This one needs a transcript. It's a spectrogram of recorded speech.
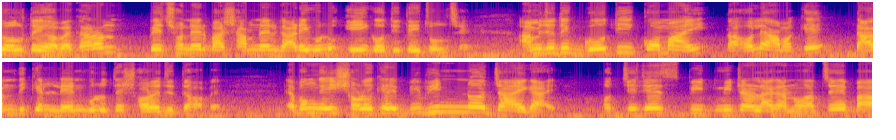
চলতেই হবে। কারণ পেছনের বা সামনের গাড়িগুলো এই গতিতেই চলছে। আমি যদি গতি কমাই, তাহলে আমাকে ডান দিকের লেনগুলোতে সরে যেতে হবে। এবং এই সড়কের বিভিন্ন জায়গায় হচ্ছে যে স্পিড মিটার লাগানো আছে বা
